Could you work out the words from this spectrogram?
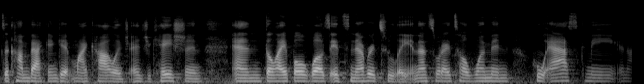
to come back and get my college education. And the light bulb was, it's never too late. And that's what I tell women who ask me. And I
